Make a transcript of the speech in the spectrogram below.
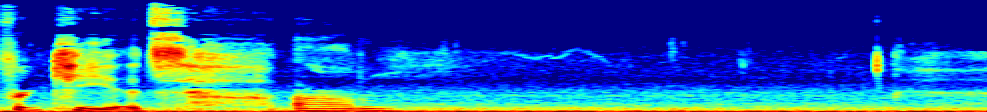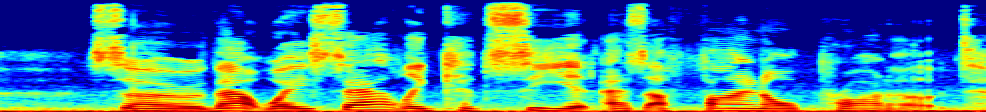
for kids. Um, so that way Sally could see it as a final product.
